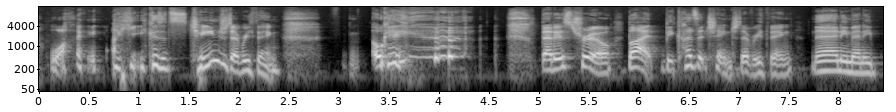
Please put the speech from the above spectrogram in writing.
Why? Because it's changed everything. Okay. that is true. But because it changed everything, many, many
